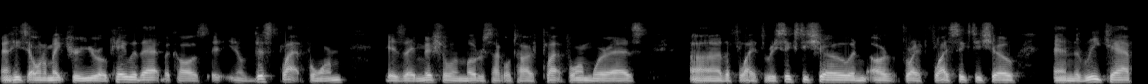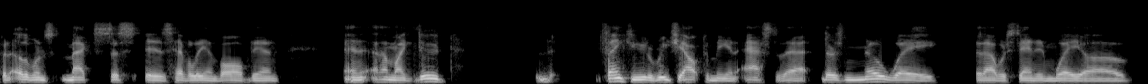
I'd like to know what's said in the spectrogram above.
And he said, I want to make sure you're okay with that because it, you know this platform is a Michelin motorcycle tires platform, whereas uh, the Fly 360 show and Fly, Fly 60 show and the recap and other ones Maxxis is heavily involved in. And and I'm like, dude, th- thank you to reach out to me and ask that. There's no way that I would stand in way of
